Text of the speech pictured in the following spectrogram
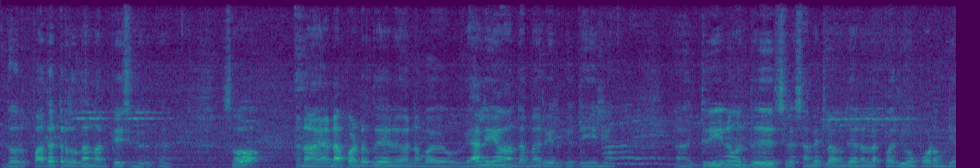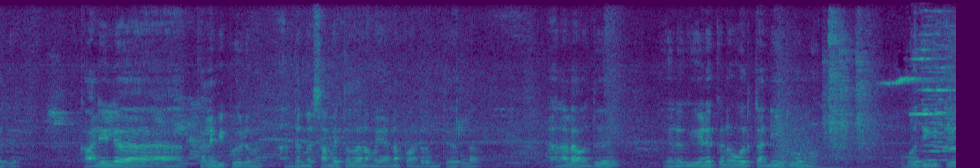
இந்த ஒரு பதற்றத்தில் தான் நான் பேசின்னு இருக்கேன். ஸோ நான் என்ன பண்ணுறது நம்ம வேலையும் அந்த மாதிரி இருக்குது டெய்லியும். திடீர்னு வந்து சில சமயத்தில் வந்து என்னால் பதிவும் போட முடியாது. காலையில் கிளம்பி போயிடுவேன். அந்த மாதிரி சமயத்தில் நம்ம என்ன பண்ணுறதுன்னு தெரில அதனால் வந்து எனக்கு எனக்குன்னு ஒரு தனி ரூம் ஒதுக்கிட்டு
